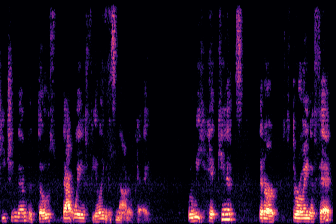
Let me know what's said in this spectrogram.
teaching them that those that way of feeling is not okay. When we hit kids that are throwing a fit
